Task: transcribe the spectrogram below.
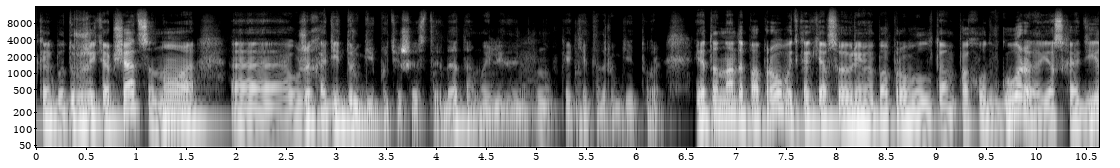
как бы дружить, общаться, но э, уже ходить в другие путешествия, да, там, или ну, какие-то другие туры. Это надо попробовать, как я в свое время попробовал там поход в горы, я сходил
